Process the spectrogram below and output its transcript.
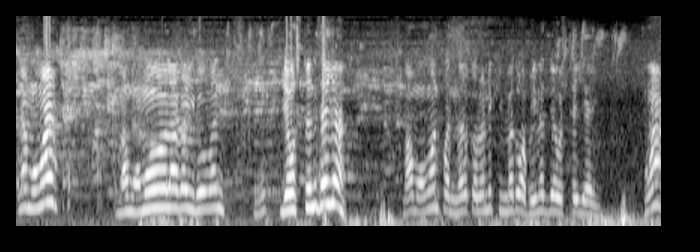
એટલે મોમા મારા મોમો લાગે હીરો વન. બે વસ્તુ નહીં થઈ ગયા? મારા મોમો પંદર કરોડની કિંમત વાપરીને જ બે થઈ ગયા હા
